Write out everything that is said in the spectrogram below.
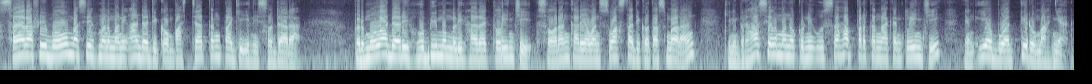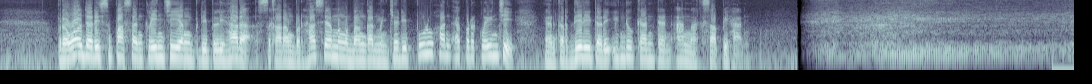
Saya Raffi Bowo masih menemani Anda di Kompas Jateng pagi ini, Saudara. Bermula dari hobi memelihara kelinci, seorang karyawan swasta di kota Semarang kini berhasil menekuni usaha peternakan kelinci yang ia buat di rumahnya. Berawal dari sepasang kelinci yang dipelihara, sekarang berhasil mengembangkan menjadi puluhan ekor kelinci yang terdiri dari indukan dan anak sapihan.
